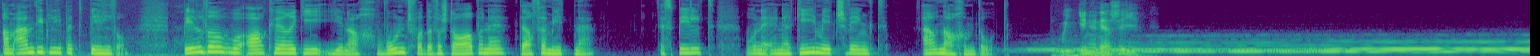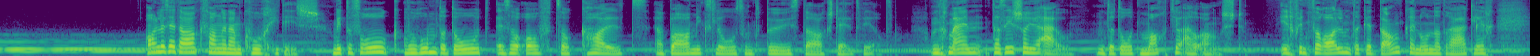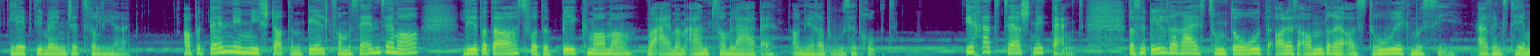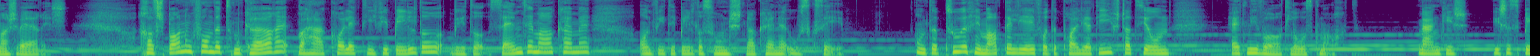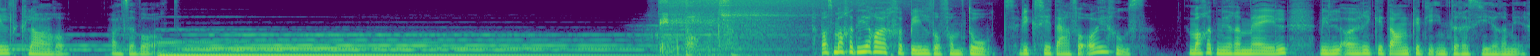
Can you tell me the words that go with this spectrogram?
Am Ende bleiben die Bilder. Bilder, die Angehörige je nach Wunsch der Verstorbenen dürfen mitnehmen Ein Bild, das eine Energie mitschwingt, auch nach dem Tod. Oui, une énergie. Alles hat angefangen am Küchentisch. Mit der Frage, warum der Tod so oft so kalt, erbarmungslos und bös dargestellt wird. Und ich meine, das ist er ja auch. Und der Tod macht ja auch Angst. Ich finde vor allem den Gedanken unerträglich, geliebte Menschen zu verlieren. Aber dann nehme ich statt dem Bild vom Sensemann lieber das von der Big Mama, die einem am Ende vom Leben an ihre Busen drückt. Ich hätte zuerst nicht gedacht, dass eine Bilderreise zum Tod alles andere als traurig muss sein, auch wenn das Thema schwer ist. Ich habe es spannend gefunden, zu hören, woher kollektive Bilder wie der Sensemann kommen und wie die Bilder sonst noch aussehen können. Und der Besuch im Atelier der Palliativstation hat mich wortlos gemacht. Manchmal ist ein Bild klarer als ein Wort. Input. Was macht ihr euch für Bilder vom Tod? Wie sieht er von euch aus? Macht mir eine Mail, weil eure Gedanken die interessieren mich.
